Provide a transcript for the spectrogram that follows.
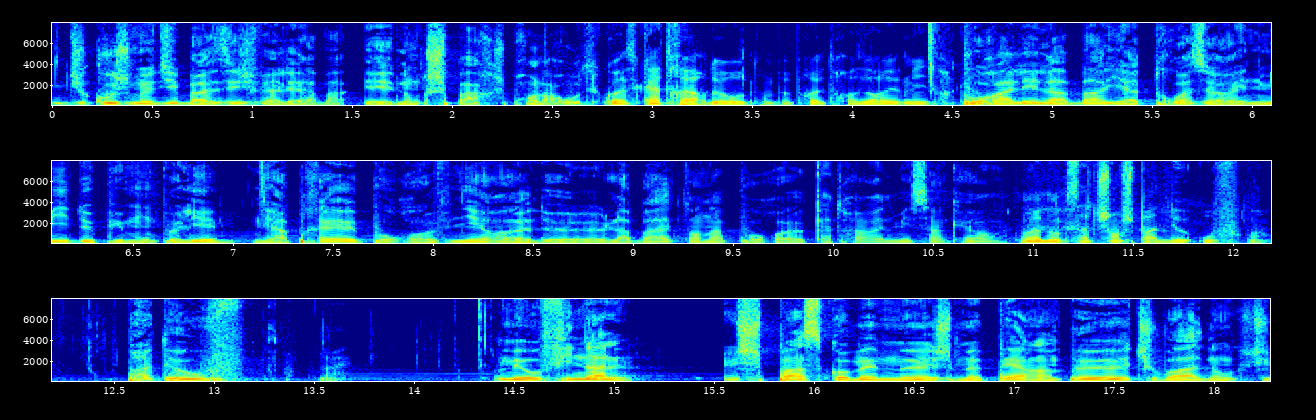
du coup, je me dis, bah, vas-y, je vais aller là-bas. Et donc, je pars, je prends la route. C'est quoi, c'est 4 heures de route à peu près, 3h30 truc Pour aller là-bas, il y a 3h30 depuis Montpellier. Et après, pour revenir euh, de là-bas, t'en as pour euh, 4h30, 5h. ça. Ouais, donc ça te change pas de ouf. Quoi. Pas de ouf. Ouais. Mais au final, je passe quand même, euh, je me perds un peu, tu vois. Donc, je,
